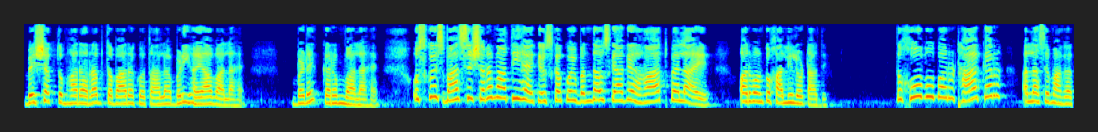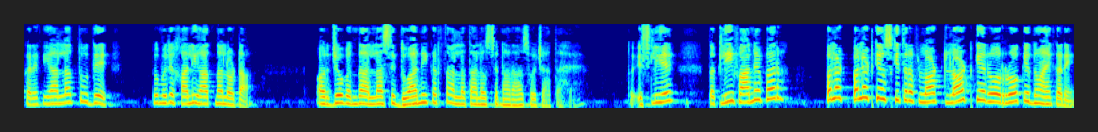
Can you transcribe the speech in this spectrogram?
بے شک تمہارا رب تبارک و تعالیٰ بڑی حیا والا ہے۔ بڑے کرم والا ہے۔ اس کو اس بات سے شرم آتی ہے کہ اس کا کوئی بندہ اس کے آگے ہاتھ پہ لائے اور وہ ان کو خالی لوٹا دے۔ تو خوب اوپر اٹھا کر اللہ سے مانگا کرے کہ یا اللہ تو دے، تو مجھے خالی ہاتھ نہ لوٹا۔ اور جو بندہ اللہ سے دعا نہیں کرتا، اللہ تعالیٰ اس سے ناراض ہو جاتا ہے۔ تو اس لیے تکلیف آنے پر پلٹ پلٹ کے اس کی طرف لوٹ لوٹ کے رو رو کے دعائیں کریں۔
